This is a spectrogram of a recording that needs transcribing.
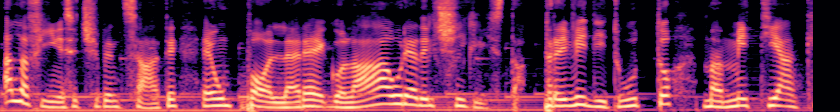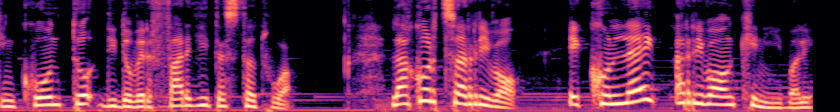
Alla fine, se ci pensate, è un po' la regola aurea del ciclista. Prevedi tutto, ma metti anche in conto di dover fare di testa tua. La corsa arrivò e con lei arrivò anche Nibali.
